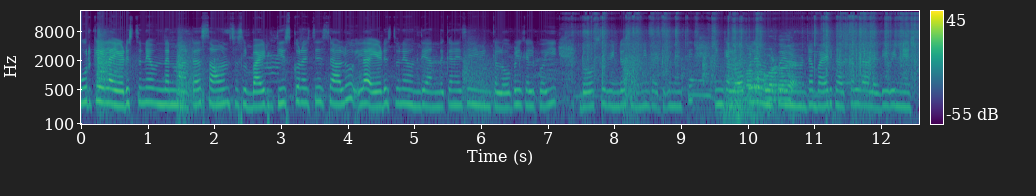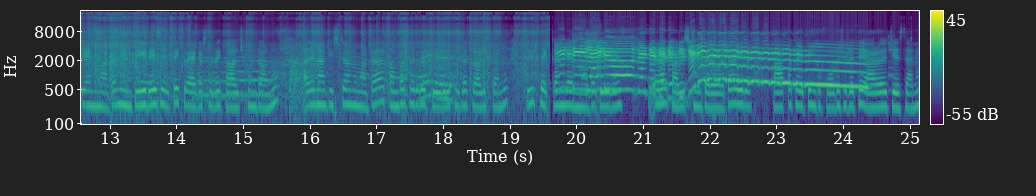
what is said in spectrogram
ఊరికే ఇలా ఏడుస్తూనే ఉందన్నమాట. సౌండ్స్ అసలు బయటికి తీసుకొని వచ్చే చాలు ఇలా ఏడుస్తూనే ఉంది. అందుకనేసి మేము ఇంకా లోపలికి వెళ్ళిపోయి డోర్స్ విండోస్ అన్నీ పెట్టుకునేసి ఇంకా లోపలే ఉండిపోయి ఉంటాం బయటకు అస్సలు రాలేదు. ఇవి నెక్స్ట్ డే అనమాట నేను త్రీ డేస్ అయితే క్రాకర్స్ అయితే కాల్చుకుంటాను. అది నాకు ఇష్టం అనమాట కంపల్సరీగా త్రీ డేస్ అయితే కాలుస్తాను. ఇది సెకండ్ డే అనమాట త్రీ డేస్ ఇలా కాలుచుకున్న తర్వాత ఇలా పాపకైతే ఇంకా ఫోటోషూట్ అయితే ఆ రోజు చేశాను.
